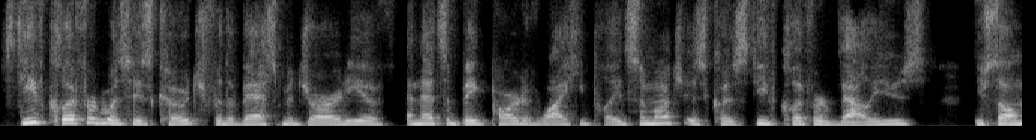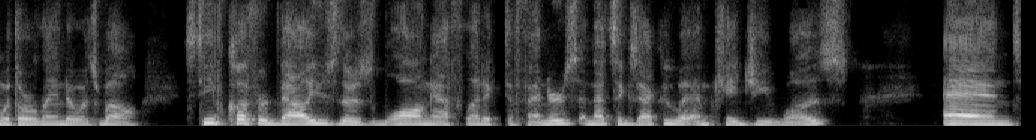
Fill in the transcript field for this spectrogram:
Steve Clifford was his coach for the vast majority of, and that's a big part of why he played so much is because Steve Clifford values. You saw him with Orlando as well. Steve Clifford values those long athletic defenders, and that's exactly what MKG was. And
